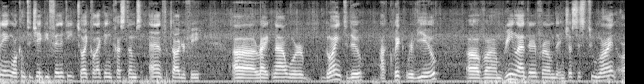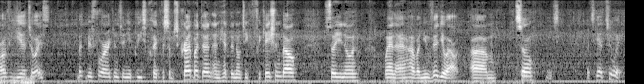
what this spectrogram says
morning, welcome to JP Finity Toy Collecting, Customs, and Photography. Uh, right now we're going to do a quick review of um, Green Lantern from the Injustice 2 line of Hiya Toys. But before I continue, please click the subscribe button and hit the notification bell so you know when I have a new video out. Um, so, let's, let's get to it.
